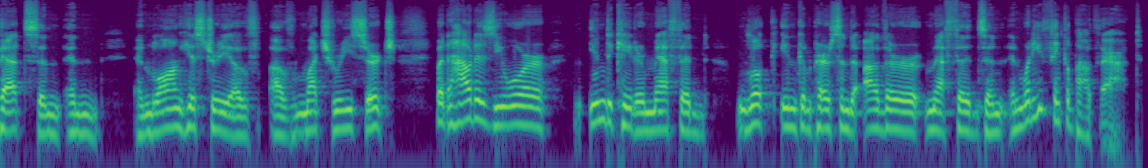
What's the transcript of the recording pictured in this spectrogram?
pets and and and long history of of much research. But how does your indicator method look in comparison to other methods? And, and what do you think about that?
